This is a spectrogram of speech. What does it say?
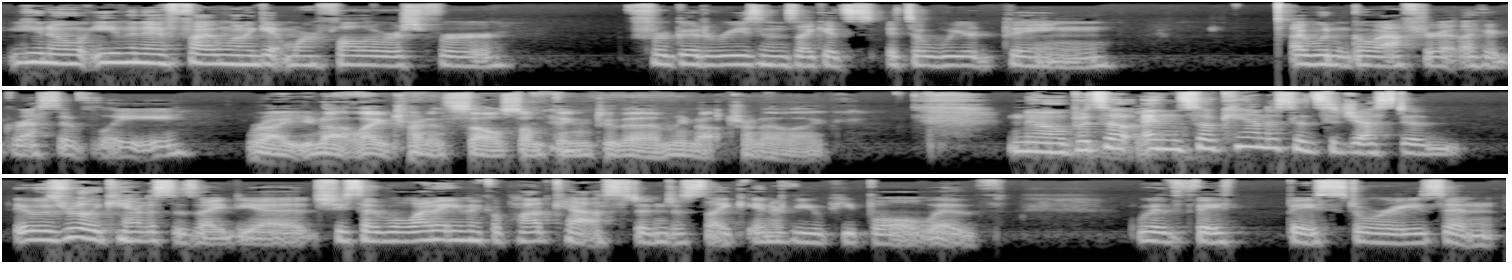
you know, even if I want to get more followers for for good reasons, like it's it's a weird thing. I wouldn't go after it like aggressively. Right. You're not like trying to sell something to them. You're not trying to like. No, but so and so Candace had suggested it was really Candace's idea. She said, "Well, why don't you make a podcast and just like interview people with with faith-based stories and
